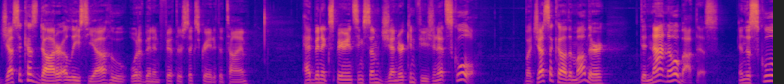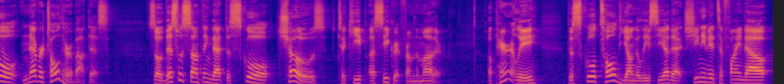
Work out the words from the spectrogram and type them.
Jessica's daughter, Alicia, who would have been in fifth or sixth grade at the time, had been experiencing some gender confusion at school. But Jessica, the mother, did not know about this, and the school never told her about this. So, this was something that the school chose to keep a secret from the mother. Apparently, the school told young Alicia that she needed to find out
